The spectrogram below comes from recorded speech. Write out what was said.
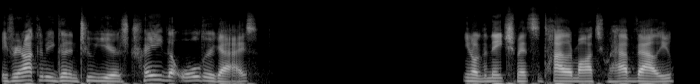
if you're not going to be good in two years, trade the older guys. You know, the Nate Schmidts, the Tyler Mottes who have value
